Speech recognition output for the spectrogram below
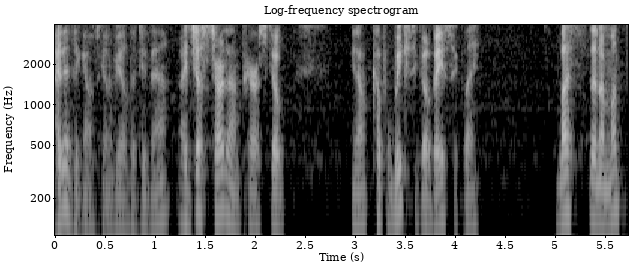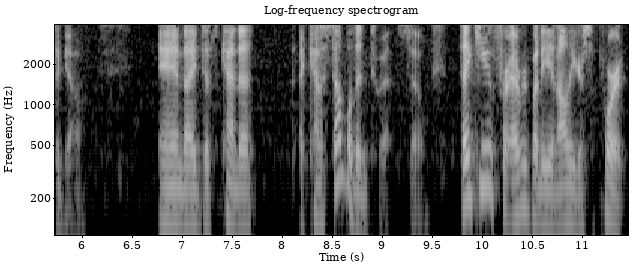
I didn't think I was going to be able to do that. I just started on Periscope, you know, a couple weeks ago, basically. less than a month ago, and I just kind of I kind of stumbled into it. So thank you for everybody and all your support.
